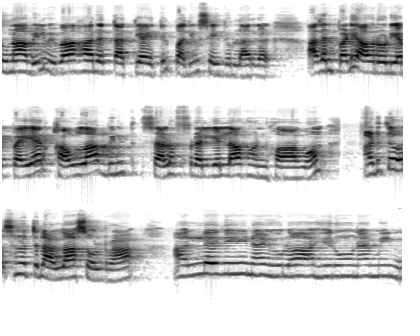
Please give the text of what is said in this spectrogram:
சுனாவில் விவாகரத்து அத்தியாயத்தில் பதிவு செய்துள்ளார்கள். அதன்படி அவருடைய பெயர் கவுலா பின் சலஃப் ரலியல்லாஹு ஆகும். அடுத்த வசனத்தில் அல்லாஹ் சொல்கிறான் அல்லதீன யுலாஹிரூன மின்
